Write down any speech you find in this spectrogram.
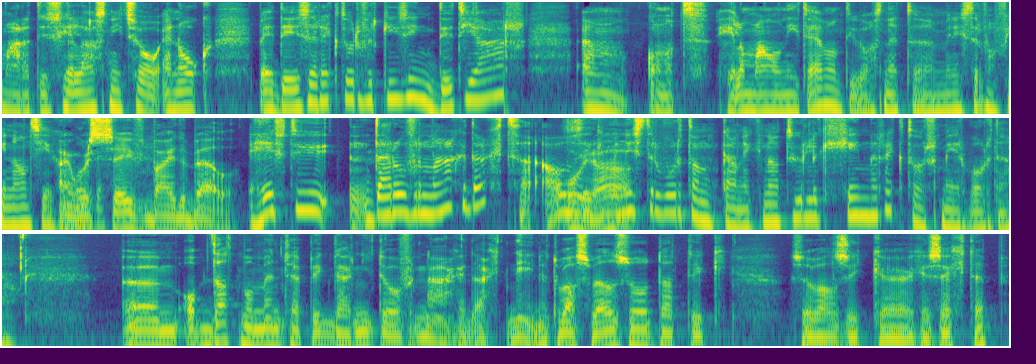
Maar het is helaas niet zo. En ook bij deze rectorverkiezing dit jaar um, kon het helemaal niet, hè, want u was net uh, minister van Financiën geworden. I was saved by the bell. Heeft u daarover nagedacht? Als oh, ik ja. minister word, dan kan ik natuurlijk geen rector meer worden. Um, op dat moment heb ik daar niet over nagedacht. Nee, het was wel zo dat ik, zoals ik uh, gezegd heb,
